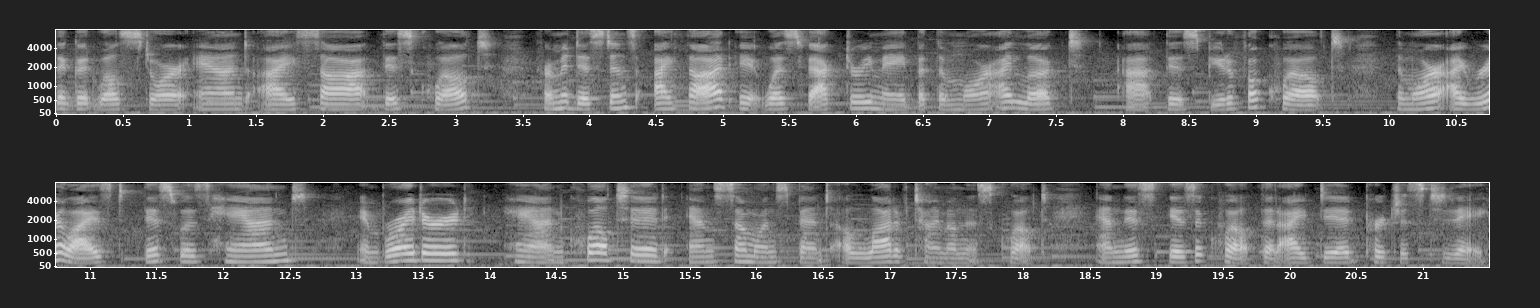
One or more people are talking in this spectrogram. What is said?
the Goodwill store and I saw this quilt from a distance. I thought it was factory made, but the more I looked at this beautiful quilt, the more I realized this was hand embroidered hand quilted and someone spent a lot of time on this quilt and this is a quilt that I did purchase today.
